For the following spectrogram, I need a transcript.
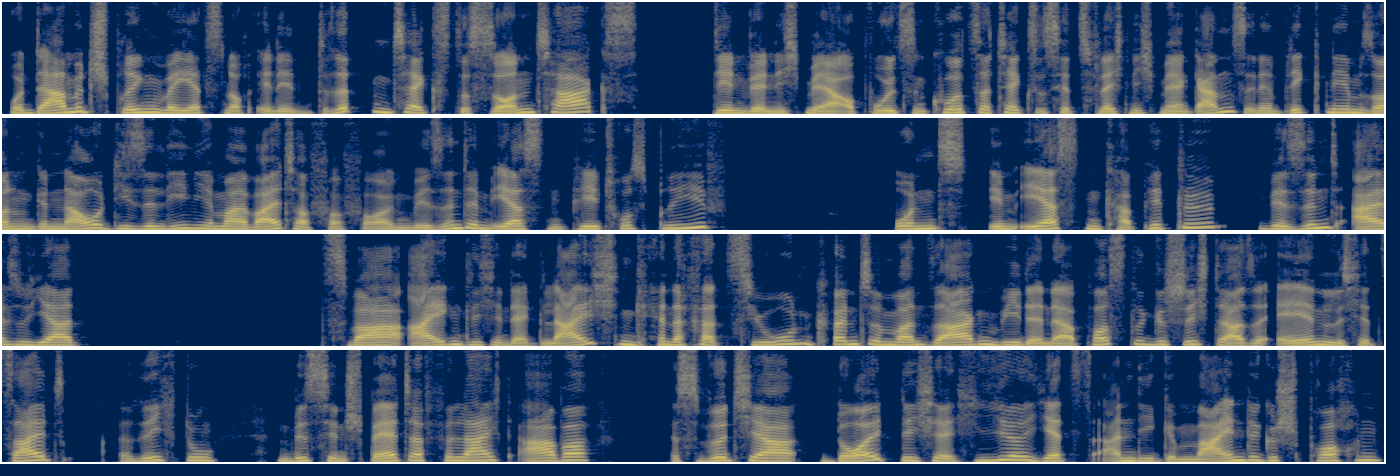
Und damit springen wir jetzt noch in den dritten Text des Sonntags, den wir nicht mehr, obwohl es ein kurzer Text ist, jetzt vielleicht nicht mehr ganz in den Blick nehmen, sondern genau diese Linie mal weiterverfolgen. Wir sind im ersten Petrusbrief und im ersten Kapitel. Wir sind also ja zwar eigentlich in der gleichen Generation, könnte man sagen, wie in der Apostelgeschichte, also ähnliche Zeitrichtung, ein bisschen später vielleicht, aber es wird ja deutlicher hier jetzt an die Gemeinde gesprochen,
